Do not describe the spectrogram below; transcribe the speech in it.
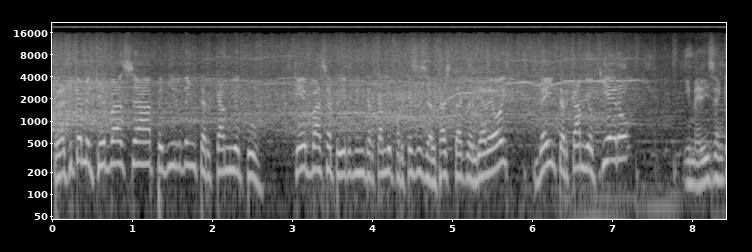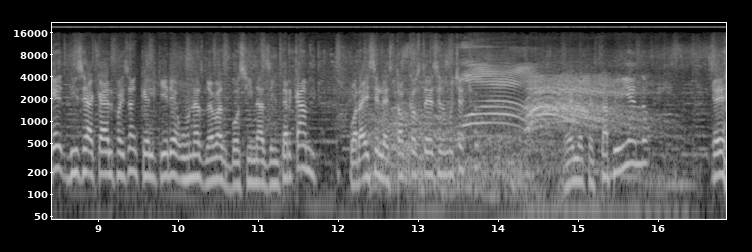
Platícame, ¿qué vas a pedir de intercambio tú? ¿Qué vas a pedir de intercambio? Porque ese es el hashtag del día de hoy. De intercambio quiero. Y me dicen que, dice acá el Faisan que él quiere unas nuevas bocinas de intercambio. Por ahí se les toca a ustedes el muchacho. Es lo que está pidiendo. Eh,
